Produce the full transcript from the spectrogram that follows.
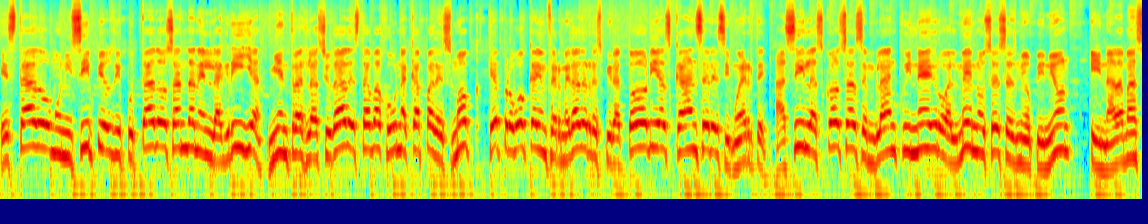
Estado, municipios, diputados diputados andan en la grilla, mientras la ciudad está bajo una capa de smog que provoca enfermedades respiratorias, cánceres y muerte. Así las cosas en blanco y negro, al menos esa es mi opinión y nada más.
